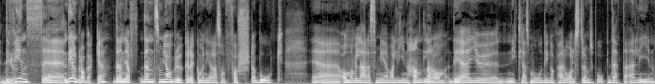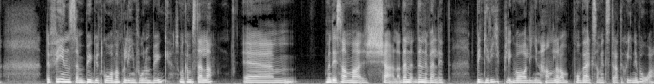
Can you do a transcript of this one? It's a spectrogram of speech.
Det mer? finns eh, en del bra böcker. Den, jag, den, som jag brukar rekommendera som första bok eh, om man vill lära sig mer vad lean handlar om, det är ju Niklas Modig och Per Åhlströms bok Detta är lean. Det finns en byggutgåva på Leanforum Bygg som man kan beställa. Eh, men det är samma kärna, den, den är väldigt begriplig vad lean handlar om på verksamhetsstrateginivå.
